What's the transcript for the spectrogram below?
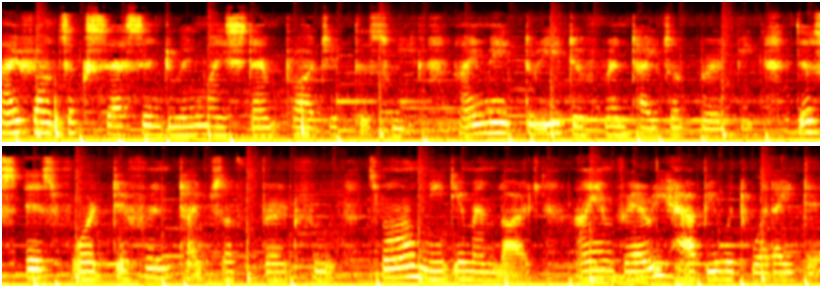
I found success in doing my STEM types of bird feed. This is for different types of bird food small, medium, and large. I am very happy with what I did.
